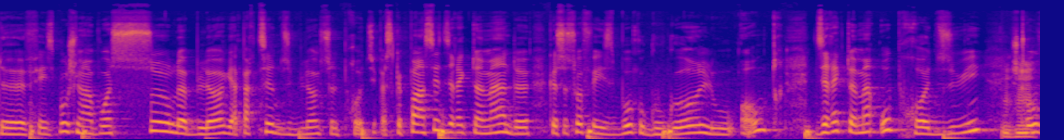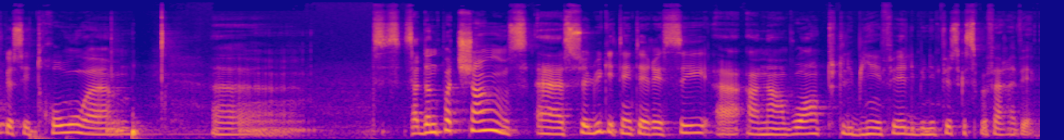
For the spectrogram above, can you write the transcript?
de Facebook, je l'envoie sur le blog, à partir du blog sur le produit. Parce que passer directement de, que ce soit Facebook ou Google ou autre, directement au produit, je mhm. trouve que c'est trop... Euh, euh, ça donne pas de chance à celui qui est intéressé à, en avoir tous les bienfaits, les bénéfices que ça peut faire avec.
